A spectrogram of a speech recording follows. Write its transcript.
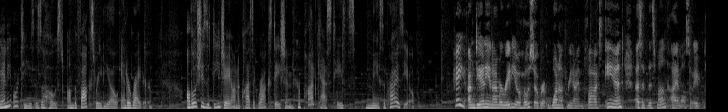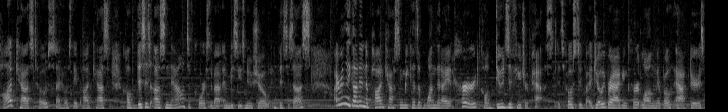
Dani Ortiz is a host on the Fox Radio and a writer. Although she's a DJ on a classic rock station, her podcast tastes may surprise you. Hey, I'm Dani and I'm a radio host over at 1039 The Fox. And as of this month, I am also a podcast host. I host a podcast called This Is Us Now. It's, of course, about NBC's new show, This Is Us. I really got into podcasting because of one that I had heard called Dudes of Future Past. It's hosted by Joey Bragg and Kurt Long. They're both actors,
